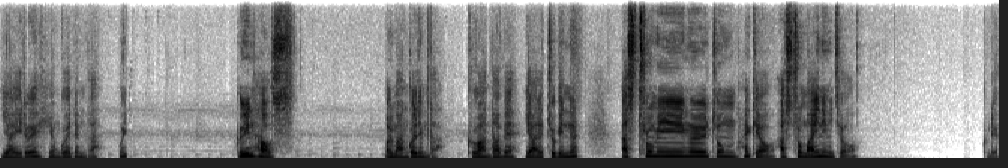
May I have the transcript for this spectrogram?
이 아이를 연구해야 됩니다. 호잇. 그린하우스. 얼마 안 걸립니다. 그거 한 다음에 이 아래쪽에 있는 아스트로밍을 좀 할게요. 아스트로 마이닝이죠. 그래요.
